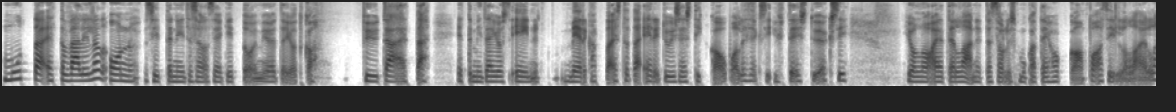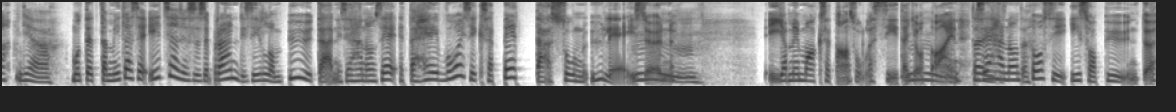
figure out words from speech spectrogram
Mutta että välillä on sitten niitä sellaisiakin toimijoita, jotka pyytää, että, että mitä jos ei nyt merkattaisi tätä erityisesti kaupalliseksi yhteistyöksi jolloin ajatellaan, että se olisi muka tehokkaampaa sillä lailla. Yeah. Mutta että mitä se itse asiassa se brändi silloin pyytää, niin sehän on se, että hei, voisitko sä pettää sun yleisön? Mm. Ja me maksetaan sulle siitä jotain. Mm, sehän on tosi iso pyyntö.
